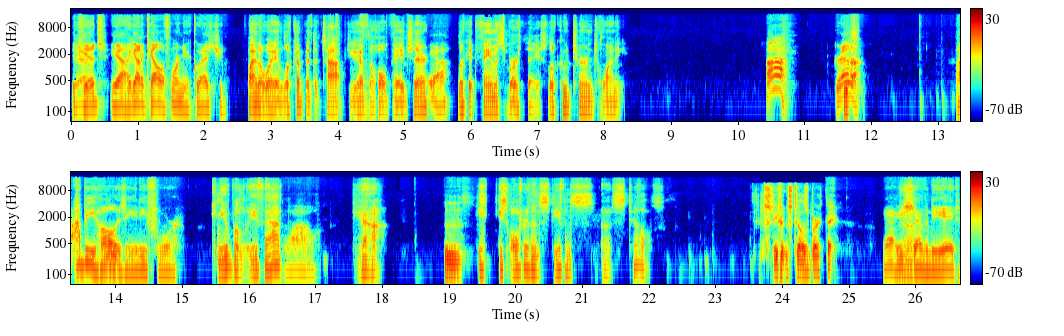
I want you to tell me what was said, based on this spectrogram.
the Yeah. kids. Yeah, I got a California question. By the way, look up at the top. Do you have the whole page there? Yeah. Look at famous birthdays. Look who turned 20. Ah, Greta. Bobby Hull Oh. is 84. Can you believe that? Wow. Yeah. Hmm. He, he's older than Stephen uh, Stills. Stephen Stills' birthday, Yeah, he's Yeah. 78.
